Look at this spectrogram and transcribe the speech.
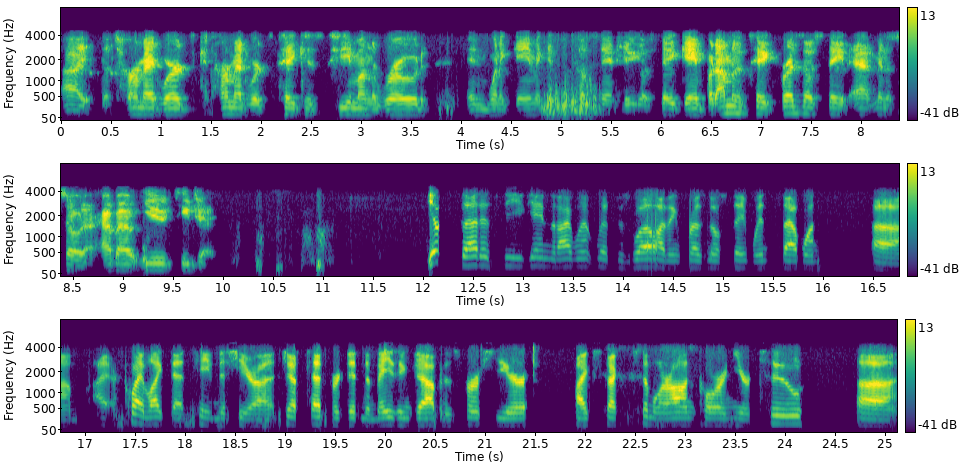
Uh, does Herm Edwards can Herm Edwards take his team on the road and win a game against the San Diego State game? But I'm going to take Fresno State at Minnesota. How about you, TJ? Yep, that is the game that I went with as well. I think Fresno State wins that one. Um, I quite like that team this year. Uh, Jeff Tedford did an amazing job in his first year. I expect a similar encore in year two. Uh,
